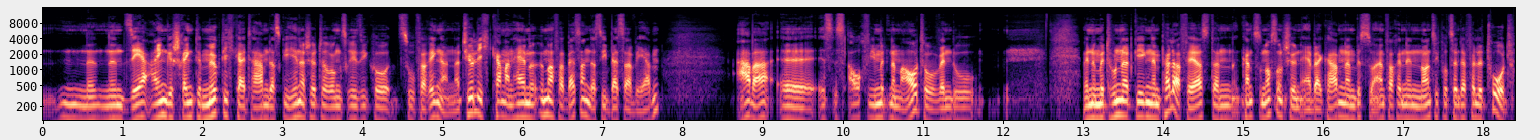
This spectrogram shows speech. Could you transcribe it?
eine ne sehr eingeschränkte Möglichkeit haben, das Gehirnerschütterungsrisiko zu verringern. Natürlich kann man Helme immer verbessern, dass sie besser werden. Aber äh, es ist auch wie mit einem Auto. Wenn du wenn du mit 100 gegen den Pöller fährst, dann kannst du noch so einen schönen Airbag haben, dann bist du einfach in den 90 Prozent der Fälle tot.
